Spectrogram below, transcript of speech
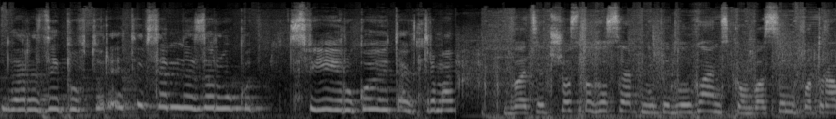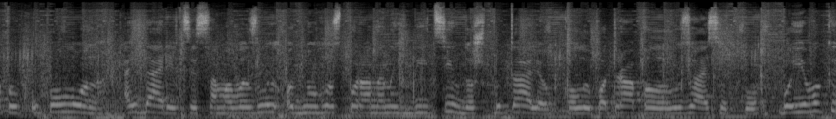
два рази повторити, і все мене за руку своєю рукою так тримав. 26 серпня під Луганськом Василь потрапив у полон. Айдарівці саме везли одного з поранених бійців до шпиталю, коли потрапили у засідку. Бойовики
